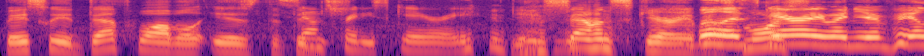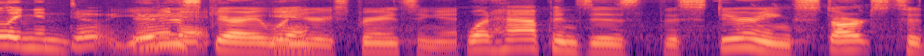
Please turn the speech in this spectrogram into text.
Basically a death wobble is that Sounds pretty scary. yeah, it sounds scary, but well, it's scary when you're feeling and do you're it is scary when Yeah. you're experiencing it. What happens is the steering starts to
